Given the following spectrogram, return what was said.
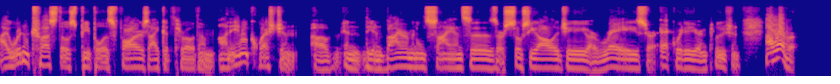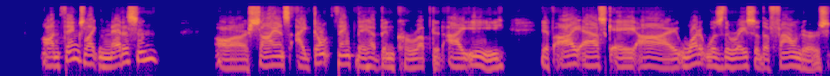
I wouldn't trust those people as far as I could throw them on any question of in the environmental sciences or sociology or race or equity or inclusion. However, on things like medicine or science, I don't think they have been corrupted, i.e., if I ask AI what it was the race of the founders,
